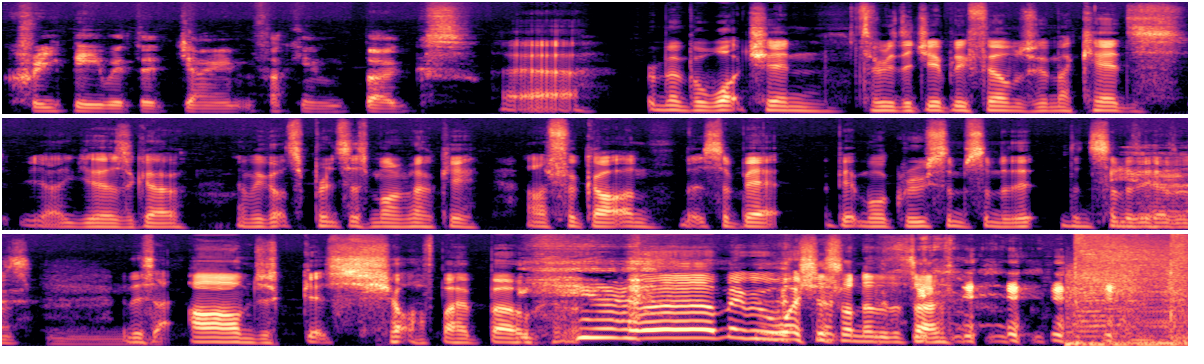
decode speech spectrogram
Creepy with the giant fucking bugs. Uh, remember watching through the Ghibli films with my kids yeah, years ago, and we got to Princess Mononoke, and I'd forgotten that it's a bit a bit more gruesome some of the, than some of the others. Mm. And this arm just gets shot off by a bow. Yeah. Uh, maybe we'll watch this one another time.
